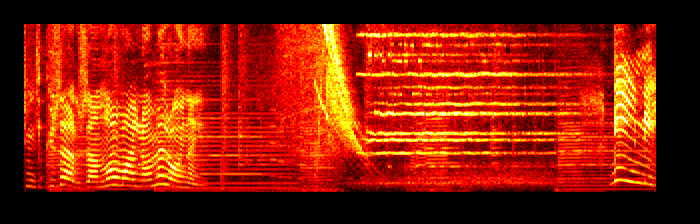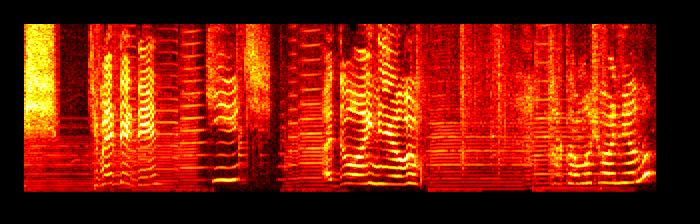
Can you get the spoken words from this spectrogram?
Şimdi güzel güzel normal normal oynayın. Bilmiş. Kime dedin? Hiç. Hadi oynayalım. Taklamaş oynayalım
